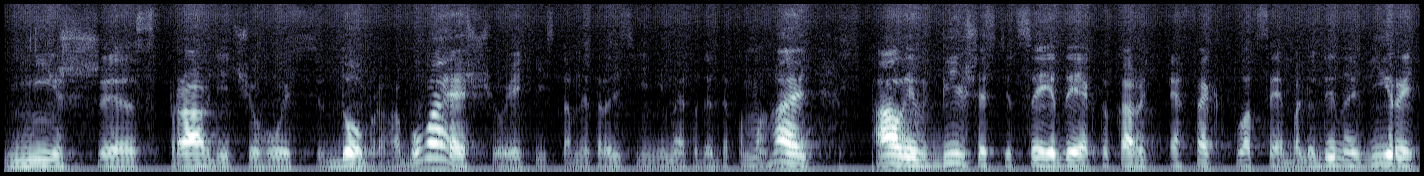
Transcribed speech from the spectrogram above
ніж е, справді чогось доброго. Буває, що якісь там нетрадиційні методи допомагають, але в більшості це йде, як то кажуть, ефект плацебо. Людина вірить,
